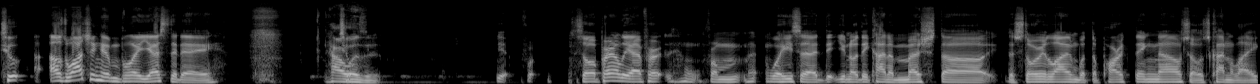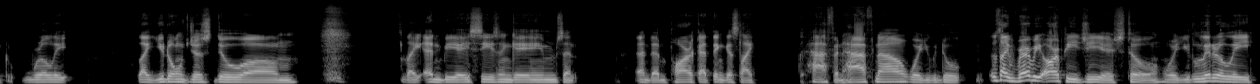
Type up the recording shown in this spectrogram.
two. I was watching him play yesterday. How Two- was it? Yeah. For, so apparently, I've heard from what he said. You know, they kind of meshed uh, the storyline with the park thing now. So it's kind of like really, like you don't just do um, like NBA season games and and then park. I think it's like half and half now, where you do. It's like very RPG ish too, where you literally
